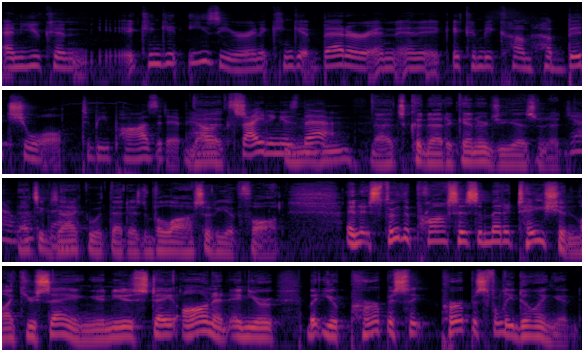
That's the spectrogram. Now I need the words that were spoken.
and you can it can get easier and it can get better and, and it, it can become habitual to be positive how exciting is that Mhm. That's kinetic energy, isn't it? Yeah, That's that. exactly what that is velocity of thought. And it's through the process of meditation, like you're saying. You need to stay on it and you're but you're purposely purposefully doing it.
